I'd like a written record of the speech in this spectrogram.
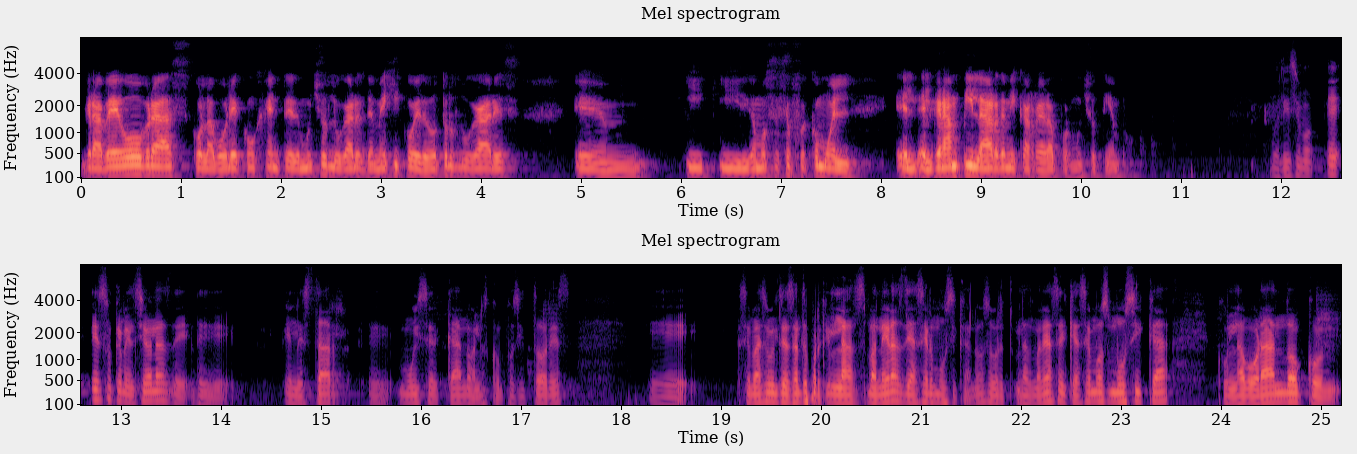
grabé obras, colaboré con gente de muchos lugares de México y de otros lugares. Em, y, digamos, ese fue como el, el, gran pilar de mi carrera por mucho tiempo. Buenísimo. Eh, eso que mencionas de, el estar eh, muy cercano a los compositores, eh, se me hace muy interesante porque las maneras de hacer música, ¿no? Sobre las maneras en que hacemos música colaborando con,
